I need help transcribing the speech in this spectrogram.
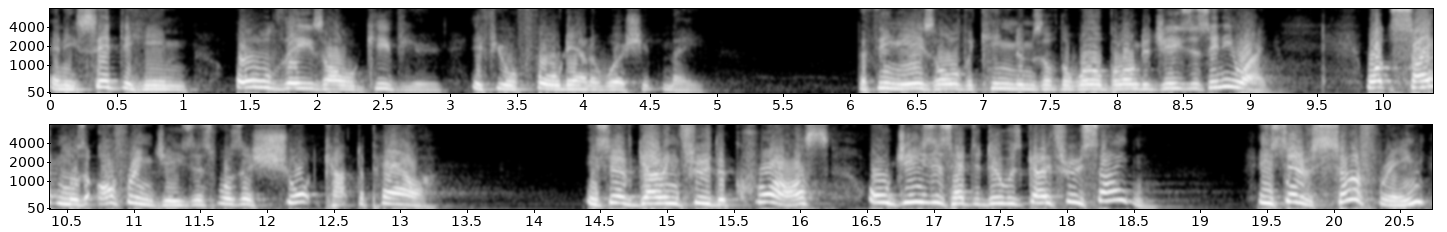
And he said to him, All these I will give you if you will fall down and worship me. The thing is, all the kingdoms of the world belong to Jesus anyway. What Satan was offering Jesus was a shortcut to power. Instead of going through the cross, all Jesus had to do was go through Satan. Instead of suffering,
